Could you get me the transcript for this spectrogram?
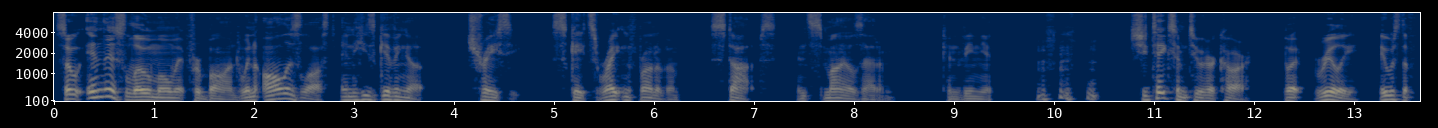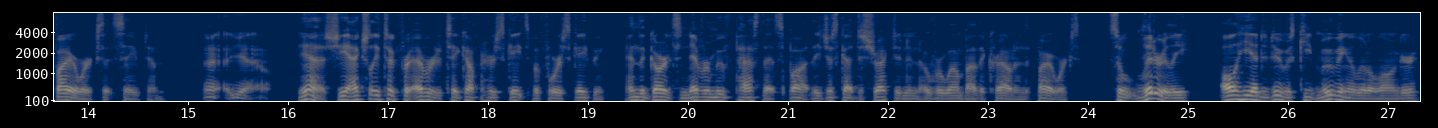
So, in this low moment for Bond, when all is lost and he's giving up, Tracy skates right in front of him, stops, and smiles at him. Convenient. She takes him to her car, but really, it was the fireworks that saved him. uh, yeah, Yeah, she actually took forever to take off her skates before escaping, and the guards never moved past that spot. They just got distracted and overwhelmed by the crowd and the fireworks. So, literally, all he had to do was keep moving a little longer,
